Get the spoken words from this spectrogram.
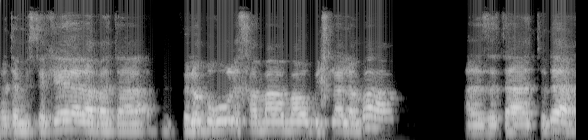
ואתה מסתכל עליו ואתה, ולא ברור לך מה, מה הוא בכלל אמר, אז אתה, אתה יודע,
